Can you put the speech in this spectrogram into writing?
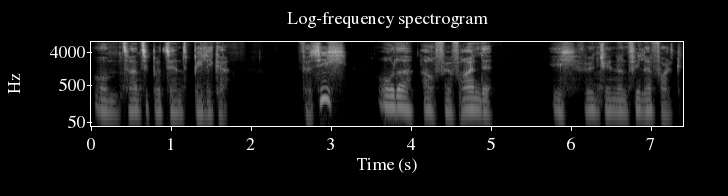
um 20% billiger. Für sich oder auch für Freunde. Ich wünsche Ihnen viel Erfolg.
